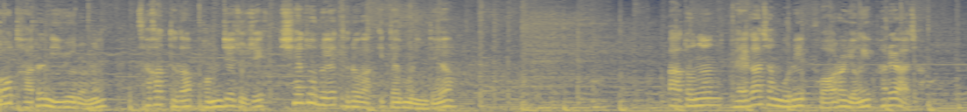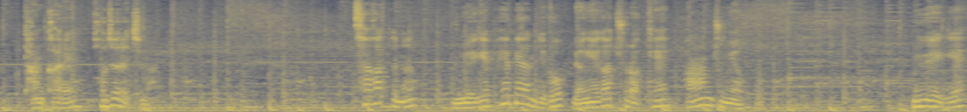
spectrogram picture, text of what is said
또 다른 이유로는 사가트가 범죄 조직 섀도르에 들어갔기 때문인데요. 아도는 베가 장군이 부하로 영입하려 하자 단칼에 거절했지만 사가트는 류에게 패배한 뒤로 명예가 추락해 방황 중이었고 류에게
